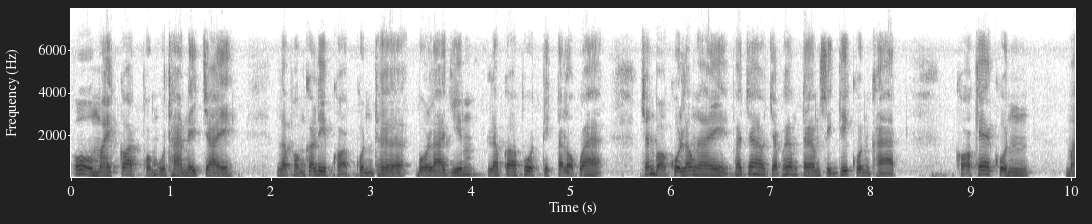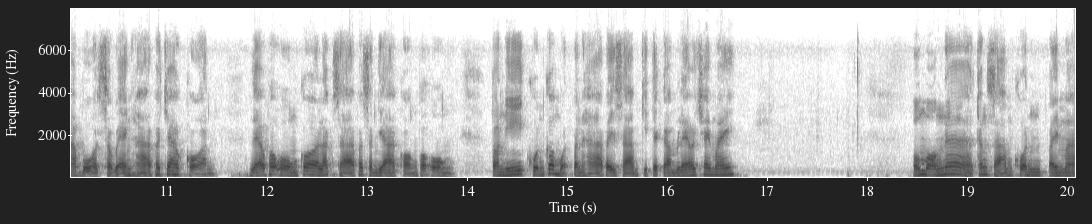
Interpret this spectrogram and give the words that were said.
โอ้ไม่กอดผมอุทานในใจ แล้วผมก็รีบขอบคุณเธอโบลายิ้ม แล้วก็พูดติดตลกว่า ฉันบอกคุณแล้วไง พระเจ้าจะเพิ่มเติมสิ่งที่คุณขาด ขอแค่คุณมาโบสถ์แสวงหาพระเจ้าก่อน แล้วพระองค์ก็รักษาพระสัญญาของพระองค์ ตอนนี้คุณก็หมดปัญหาไปสามกิจกรรมแล้วใช่ไหม ผมมองหน้าทั้งสามคนไปมา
